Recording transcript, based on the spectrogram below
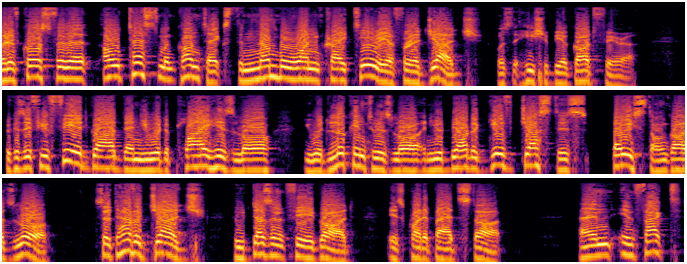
But of course, for the Old Testament context, the number one criteria for a judge was that he should be a God-fearer. Because if you feared God, then you would apply his law, you would look into his law, and you would be able to give justice based on God's law. So to have a judge who doesn't fear God is quite a bad start. And in fact,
